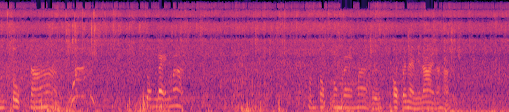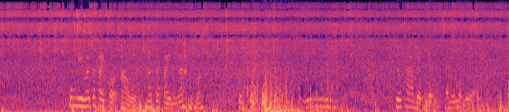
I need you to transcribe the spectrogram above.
นตกจ้าว้ายลมแรงมากฝนตกลมแรงมากเลย ออกไปไหนไม่ได้นะคะพรุ่งนี้ว่าจะไปเกาะเต่า น่าจะไปไม่ได้มั้งฝนตกนี่เสื้อผ้าแบบแบบอันนี้หมดเลยอะไป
